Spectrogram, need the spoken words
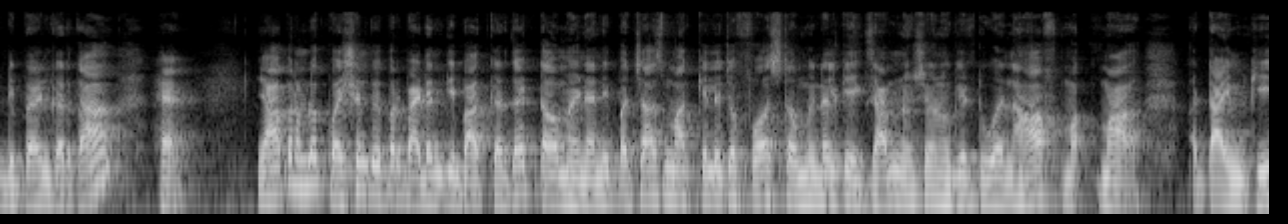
डिपेंड करता है। यहाँ पर हम लोग क्वेश्चन पेपर पैटर्न की बात करते हैं। टर्म है, यानी पचास मार्क के लिए जो फ़र्स्ट टर्मिनल की एग्जामिनेशन होगी टू एंड हाफ़ टाइम की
